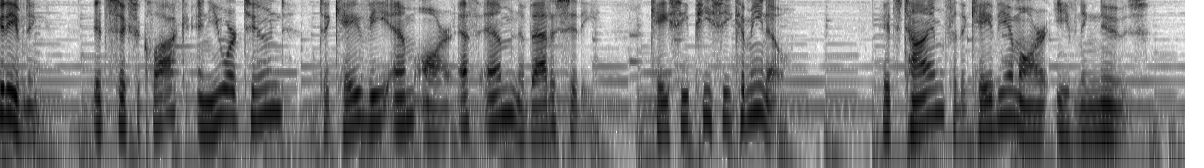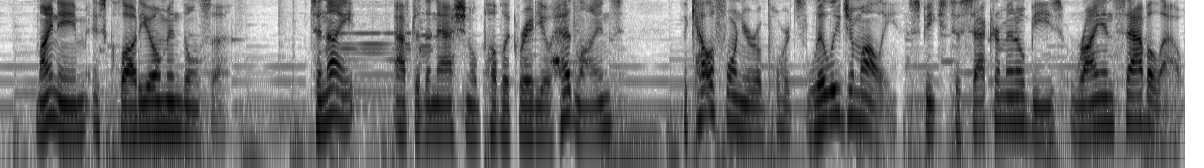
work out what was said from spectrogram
Good evening. It's 6 o'clock, and you are tuned to KVMR FM Nevada City, KCPC Camino. It's time for the KVMR Evening News. My name is Claudio Mendonça. Tonight, after the national public radio headlines, the California Report's Lily Jamali speaks to Sacramento Bee's Ryan Sabalow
